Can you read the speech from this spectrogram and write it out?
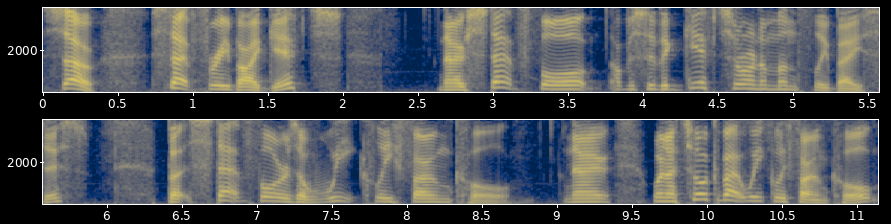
So, step three buy gifts. Now, step four, obviously the gifts are on a monthly basis, but step four is a weekly phone call. Now, when I talk about weekly phone call,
